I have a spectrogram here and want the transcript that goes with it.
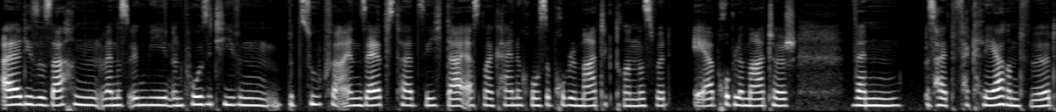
all diese Sachen, wenn es irgendwie einen positiven Bezug für einen selbst hat, sehe ich da erstmal keine große Problematik drin. Es wird eher problematisch, wenn es halt verklärend wird.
